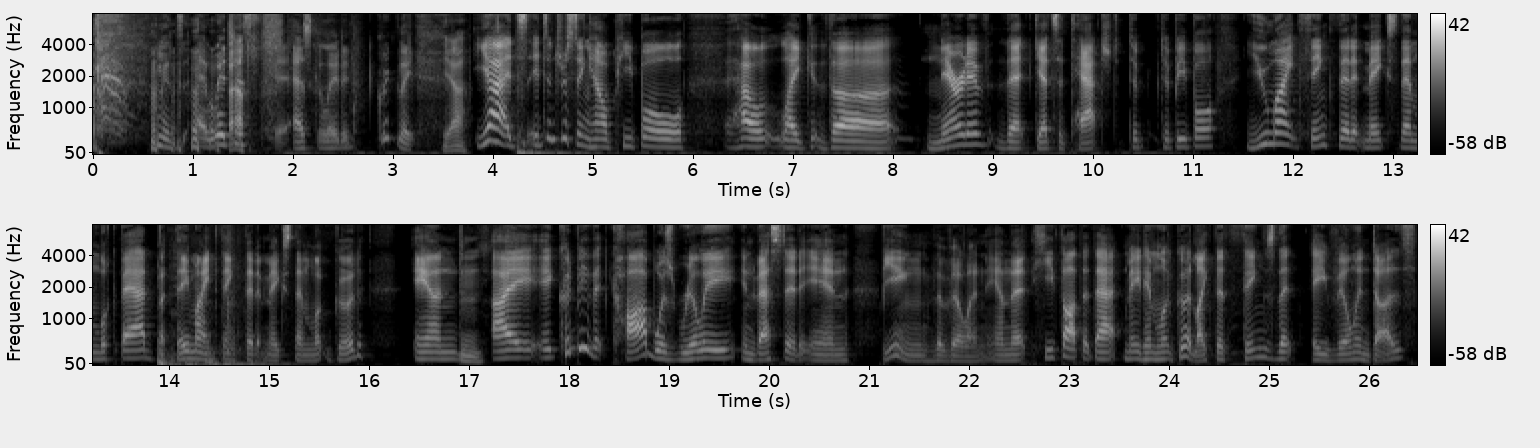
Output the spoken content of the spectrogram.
which has escalated quickly. Yeah. Yeah, it's it's interesting how people, how like the narrative that gets attached to to people. You might think that it makes them look bad, but they might think that it makes them look good. And mm. I, it could be that Cobb was really invested in being the villain and that he thought that that made him look good. Like the things that a villain does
